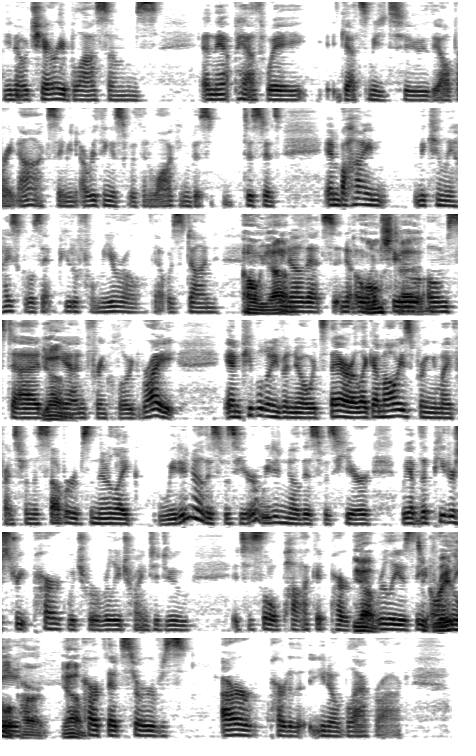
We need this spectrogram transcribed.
you know, cherry blossoms. And that pathway gets me to the Albright Knox. I mean, everything is within walking bis- distance. And behind McKinley High School is that beautiful mural that was done oh yeah, you know, that's an ode Olmsted. to Olmsted Yeah. and Frank Lloyd Wright. And people don't even know it's there. Like I'm always bringing my friends from the suburbs and they're like, we didn't know this was here. We didn't know this was here. We have the Peter Street Park, which we're really trying to do. It's this little pocket park Yeah. that really is the great only little part. Yeah, park that serves our part of the, you know, Black Rock.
